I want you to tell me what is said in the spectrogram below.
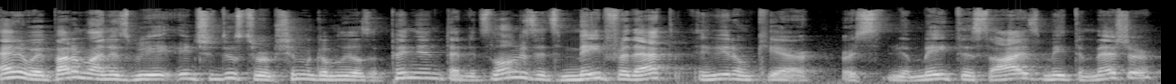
Anyway, bottom line is we introduced to Reb Shimon Gamliel's opinion that as long as it's made for that, and we don't care, or know, made to size, made to measure,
